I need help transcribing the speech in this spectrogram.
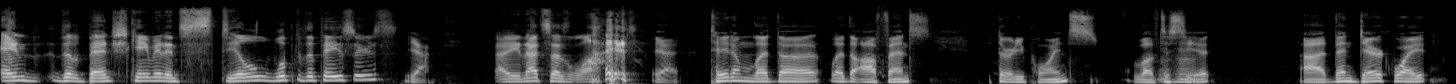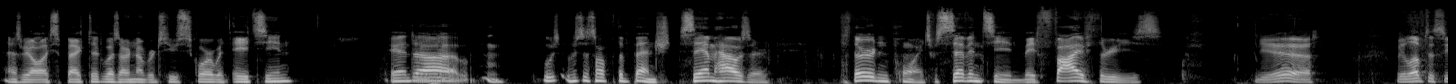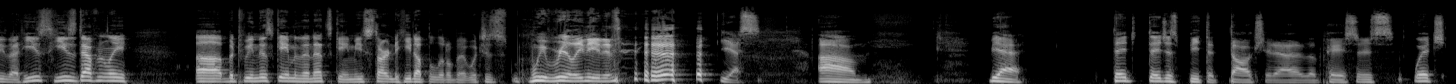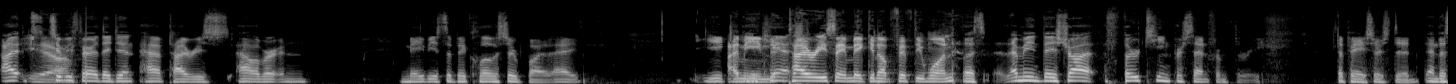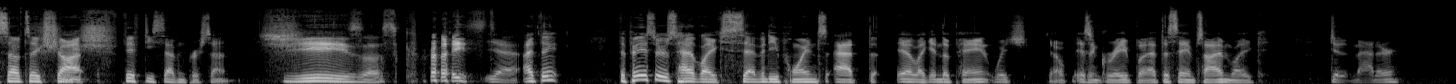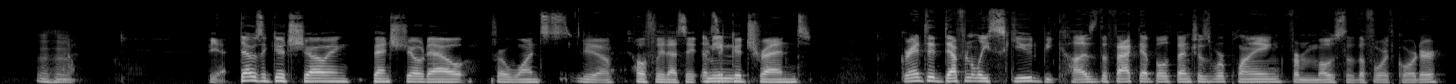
And the bench came in and still whooped the Pacers. Yeah. I mean, that says a lot. Yeah. Tatum led the led the offense, thirty points. Love to see it. Uh, then Derrick White, as we all expected, was our number two scorer with eighteen. And uh, hmm, who's who's just off the bench? Sam Hauser, third in points with seventeen, made five threes. yeah, we love to see that. He's he's definitely uh, between this game and the Nets game, he's starting to heat up a little bit, which is we really needed. Yes. Um. Yeah. They they just beat the dog shit out of the Pacers, which I Yeah. to be fair they didn't have Tyrese Halliburton. Maybe it's a bit closer, but hey, you, I mean. Tyrese ain't making up fifty one. listen, I mean, they shot thirteen percent from three. The Pacers did, and the Celtics shot fifty-seven percent. Jesus Christ! Yeah, I think the Pacers had like 70 points at the, yeah, like in the paint, which you know isn't great, but at the same time, like, did it matter? Mm-hmm. yeah, that was a good showing. Bench showed out for once. Yeah. Hopefully, that's a, it's mean- a good trend. Granted, definitely skewed because the fact that both benches were playing for most of the fourth quarter.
